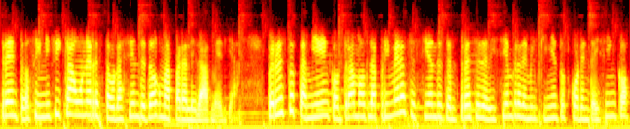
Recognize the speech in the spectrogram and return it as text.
Trento significa una restauración de dogma para la Edad Media. Pero esto también encontramos la primera sesión desde el 13 de diciembre de 1545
